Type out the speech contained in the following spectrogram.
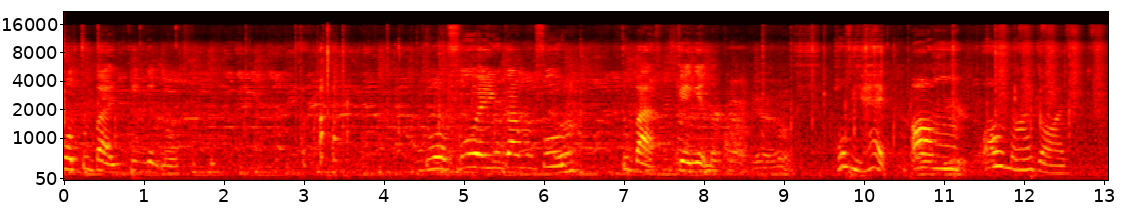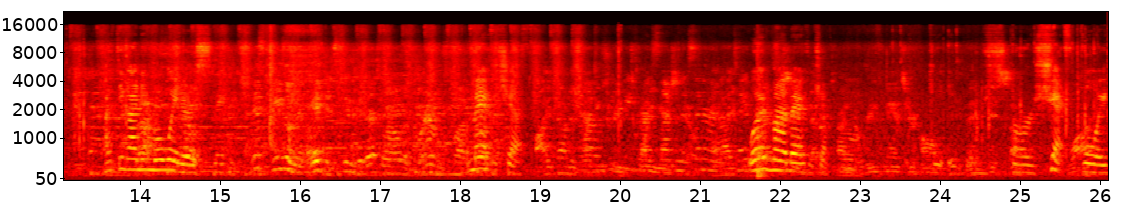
want too bad. You can't get no You want and you got food? Too bad. You can't no. Holy heck. Um, oh my god. I think I need more waiters. American Chef. I found this writing screen 20 years ago, and I think Where's my American Chef? star chef, boy.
